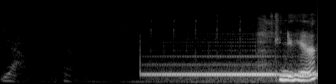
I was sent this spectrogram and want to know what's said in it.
Yeah. Can you hear?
